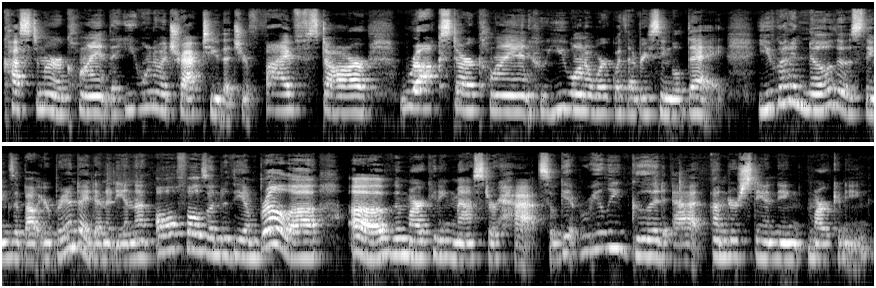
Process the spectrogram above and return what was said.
customer or client that you want to attract to you, that's your five star, rock star client who you want to work with every single day. You've got to know those things about your brand identity, and that all falls under the umbrella of the marketing master hat. So get really good at understanding marketing.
